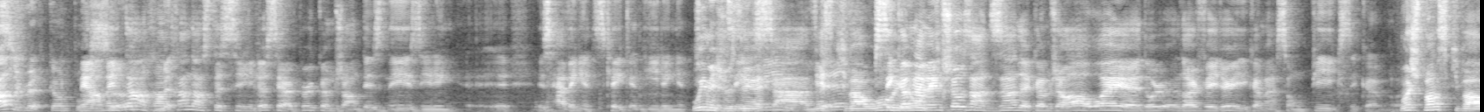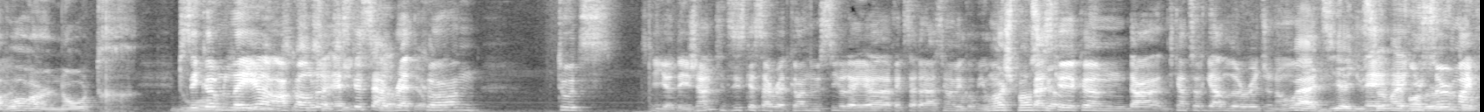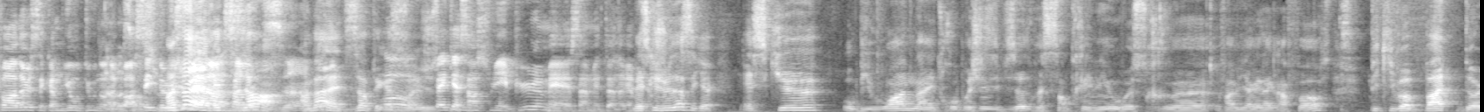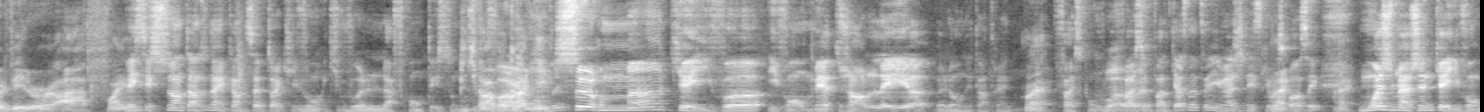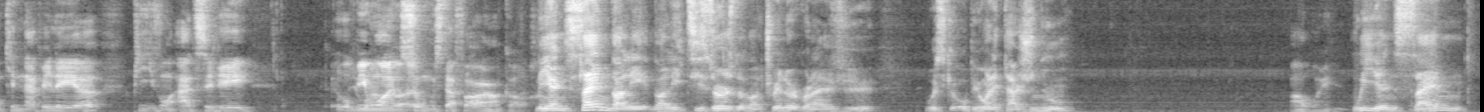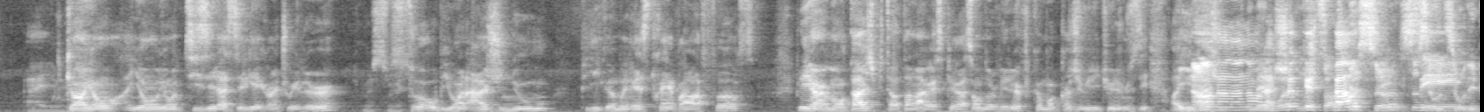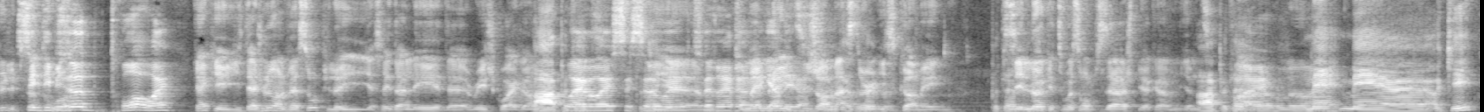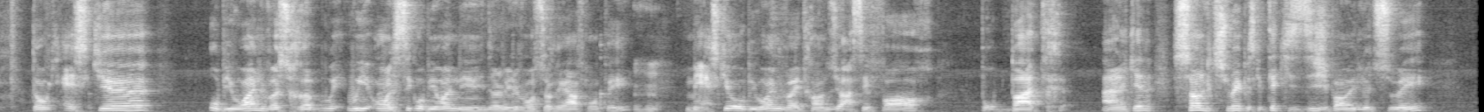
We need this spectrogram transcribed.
Mais en ça, même temps, en mais- rentrant dans cette série-là, c'est un peu comme genre Disney is eating eh, is having its cake and eating it. Oui, too. mais je veux dire. Est-ce qu'il va avoir C'est comme la même chose en disant de comme genre ah ouais euh, Darth Vader il est comme à son pic, c'est comme ouais. Moi, je pense qu'il va y Ouais. avoir un autre. c'est comme Leia encore là, est-ce que ça retcon il y a des gens qui disent que ça retcon aussi Leia avec sa relation avec Obi-Wan. Moi, je pense Parce que. que, comme dans, quand tu regardes l'original, Ouais, elle dit You serve my eh, father. you serve my father, c'est comme yo dude, on Ah, a bah, passé deux ça, elle avait 10 ensemble. ans. 10 ans, En bas, elle a 10 ans. Peut-être qu'elle s'en souvient plus, mais ça m'étonnerait. Mais ce que je veux dire, c'est que est-ce que Obi-Wan, dans les trois prochains épisodes, va s'entraîner ou va se familiariser avec la force, puis qu'il va battre Darth Vader à la fin, Mais c'est sous-entendu dans les concepteurs qui vont, qui vont l'affronter sur puis qu'il va gagner. Sûrement qu'ils va, ils vont mettre genre Leia. Ben là, on est en train de Ouais. faire ce qu'on veut Ouais, faire ouais. sur le podcast, là, tu sais, imaginez ce qui va Ouais. se passer. Ouais. Moi, j'imagine qu'ils vont kidnapper Leia, puis ils vont attirer Obi-Wan vers- sur Mustafar encore. Mais il y a une scène dans les, dans les teasers, dans le trailer qu'on avait vu, où est-ce que Obi-Wan est à genoux. Ah ouais? Oui, il y a une scène Aïe, quand ils ont, ils ont, ils ont teasé la série avec un trailer. Tu vois Obi-Wan à genoux, puis il est comme restreint par la force. Puis il y a un montage, puis t'entends la respiration de Vader. Puis comme moi, quand j'ai vu les trailers, je me suis dit, ah, il est Non, à non, genoux. non, non, la moi, que tu parles, ça, c'est- ça, c'est au- c'est au début de c'est l'épisode 3. l'épisode 3, ouais. Quand il, il est à genoux dans le vaisseau, puis là, il essaie d'aller de reach Qui-Gon. Ah, Ouais, peut-être. ouais, c'est ça, Puis, ouais. euh, Tu devrais puis même là, il dit genre. Master is coming. C'est là que tu vois son visage, puis il y a comme. Il y a une Ah, petite peut-être. Mais, mais euh, ok. Donc, est-ce que Obi-Wan va se. re- Oui, on le sait qu'Obi-Wan et Darth Vader vont se réaffronter. Mhm. Mais est-ce que Obi-Wan va être rendu assez fort pour battre Anakin sans le tuer? Parce que peut-être qu'il se dit j'ai pas envie de le tuer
